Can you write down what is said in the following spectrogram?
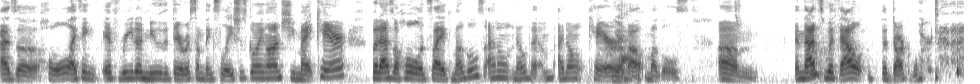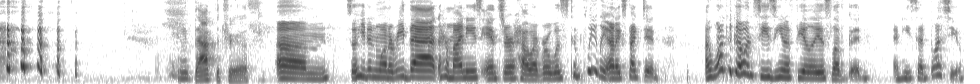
as a whole. I think if Rita knew that there was something salacious going on, she might care. But as a whole, it's like muggles. I don't know them. I don't care Yeah. about muggles. Um, and that's without the Dark Lord. ain't that the truth. Um, so he didn't want to read that. Hermione's answer, however, was completely unexpected. I want to go and see Xenophilius Lovegood. And he said, Bless you.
